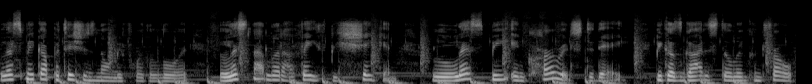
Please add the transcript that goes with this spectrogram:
Let's make our petitions known before the Lord. Let's not let our faith be shaken. Let's be encouraged today because God is still in control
